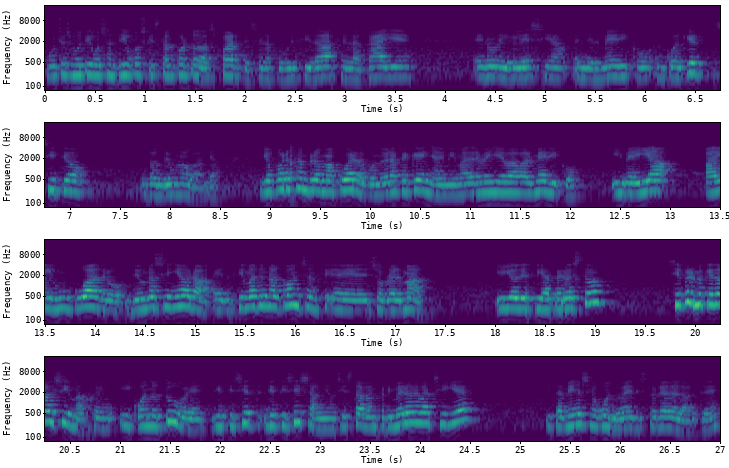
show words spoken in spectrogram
muchos motivos antiguos que están por todas partes, en la publicidad, en la calle, en una iglesia, en el médico, en cualquier sitio donde uno vaya. Yo, por ejemplo, me acuerdo cuando era pequeña y mi madre me llevaba al médico y veía ahí un cuadro de una señora encima de una concha eh, sobre el mar. Y yo decía, pero esto siempre me he quedado esa imagen. Y cuando tuve 17, 16 años y estaba en primero de bachiller, y también en segundo, eh, en historia del arte, eh,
